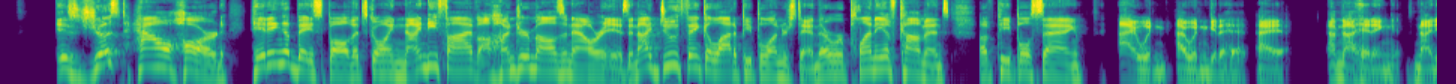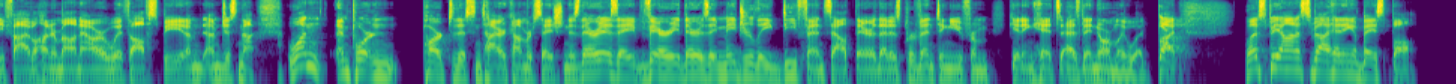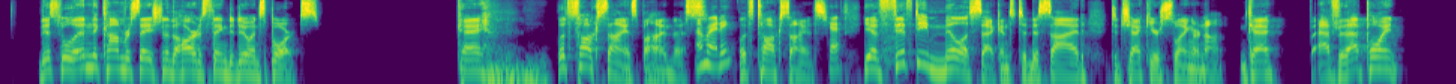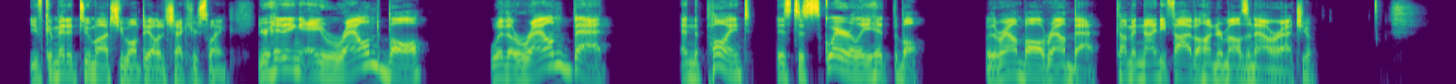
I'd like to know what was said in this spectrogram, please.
is just how hard hitting a baseball that's going 95, 100 miles an hour is. And I do think a lot of people understand. There were plenty of comments of people saying, I wouldn't, I wouldn't get a hit. I, I'm not hitting 95, 100 mile an hour with off speed. I'm, I'm just not. One important part to this entire conversation is there is a very, there is a major league defense out there that is preventing you from getting hits as they normally would. But let's be honest about hitting a baseball. This will end the conversation of the hardest thing to do in sports. Okay. Let's talk science behind this. I'm ready. Let's talk science. Okay. You have 50 milliseconds to decide to check your swing or not. Okay. But after that point, you've committed too much. You won't be able to check your swing. You're hitting a round ball with a round bat, and the point is to squarely hit the ball with a round ball, round bat, coming 95, 100 miles an hour at you.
